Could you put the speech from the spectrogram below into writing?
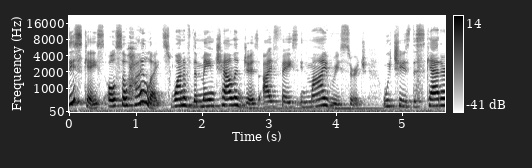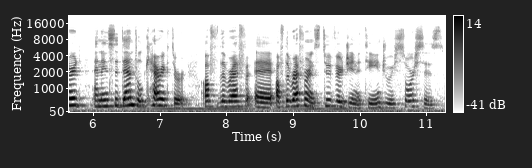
This case also highlights one of the main challenges I face in my research, which is the scattered and incidental character of the, uh, of the reference to virginity in Jewish sources.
